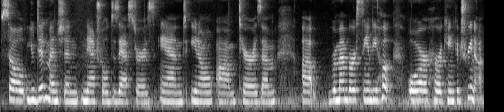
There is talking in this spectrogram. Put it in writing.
So you did mention natural disasters and you know um, terrorism. Uh, remember Sandy Hook or Hurricane Katrina.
